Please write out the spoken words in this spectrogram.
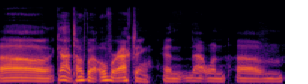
Uh God, talk about overacting and that one. Um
